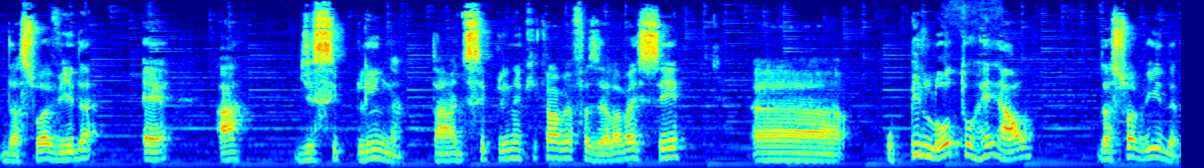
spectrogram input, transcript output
da sua vida é a disciplina, tá? A disciplina, o que ela vai fazer? Ela vai ser uh, o piloto real da sua vida.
